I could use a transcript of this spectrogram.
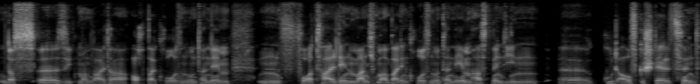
das äh, sieht man leider auch bei großen Unternehmen. Ein Vorteil, den manchmal bei den großen Unternehmen hast, wenn die äh, gut aufgestellt sind,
